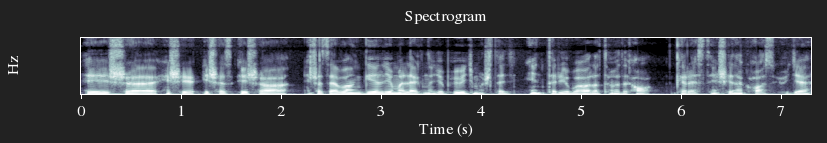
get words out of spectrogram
És, és, és, ez, és, a, és az evangélium a legnagyobb ügy, most egy interjúban hallottam, hogy a kereszténységnek az ügye,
